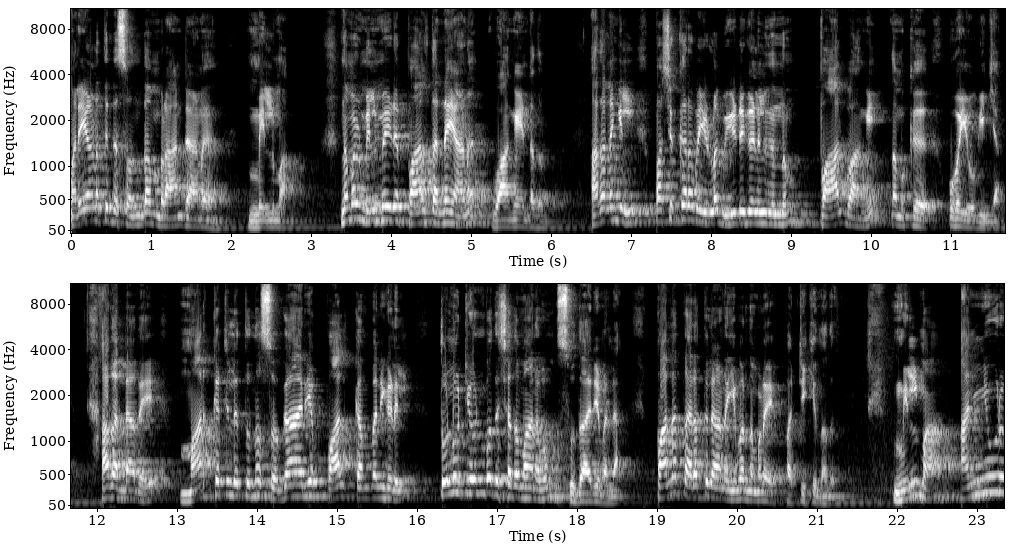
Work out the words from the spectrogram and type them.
മലയാളത്തിന്റെ സ്വന്തം ബ്രാൻഡാണ് മിൽമ. നമ്മൾ മിൽമയുടെ പാൽ തന്നെയാണ് വാങ്ങേണ്ടത്. അതല്ലെങ്കിൽ പശുക്കറവയുള്ള വീടുകളിൽ നിന്നും പാൽ വാങ്ങി നമുക്ക് ഉപയോഗിക്കാം. അതല്ലാതെ മാർക്കറ്റിലെത്തുന്ന സ്വകാര്യ പാൽ കമ്പനികളിൽ തൊണ്ണൂറ്റി ഒൻപത് ശതമാനവും സുതാര്യമല്ല. പല തരത്തിലാണ് ഇവർ നമ്മളെ പറ്റിക്കുന്നത്. മിൽമ അഞ്ഞൂറ്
